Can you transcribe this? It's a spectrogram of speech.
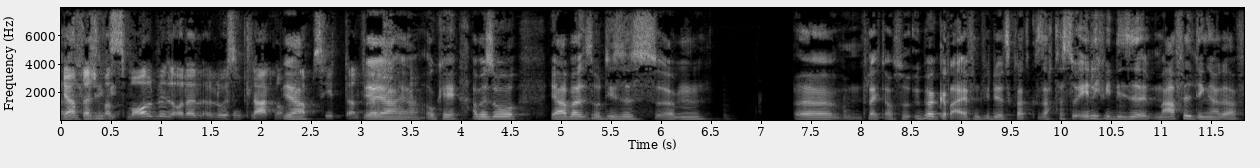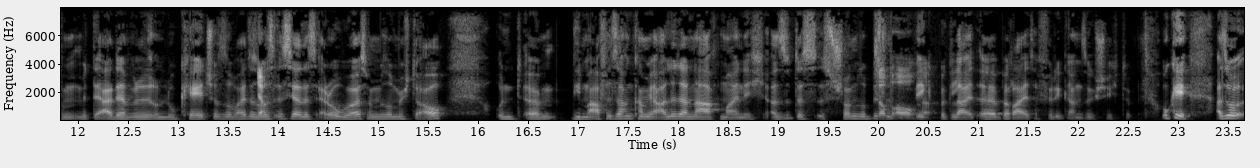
Ja, also vielleicht mal Smallville oder Lewis Clark noch ja, abzieht, dann vielleicht. Ja, ja, ja, okay. Aber so, ja, aber so dieses, ähm, äh, vielleicht auch so übergreifend, wie du jetzt gerade gesagt hast, so ähnlich wie diese Marvel-Dinger da von, mit Daredevil und Luke Cage und so weiter. Ja. So, das ist ja das Arrowverse, wenn man so möchte, auch. Und ähm, die Marvel-Sachen kamen ja alle danach, meine ich. Also das ist schon so ein bisschen auch, Wegbereiter äh, für die ganze Geschichte. Okay, also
